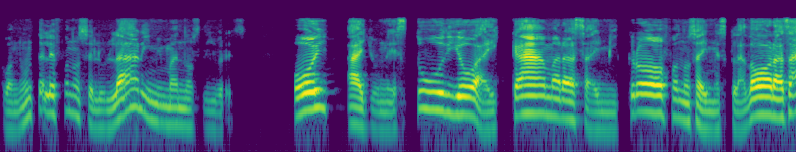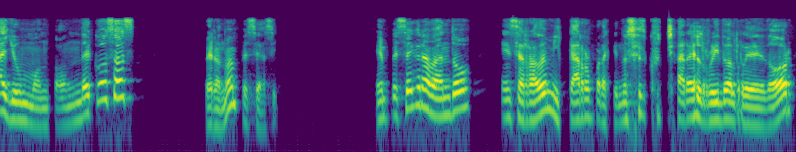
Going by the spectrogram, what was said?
con un teléfono celular y mis manos libres. Hoy hay un estudio, hay cámaras, hay micrófonos, hay mezcladoras, hay un montón de cosas, pero no empecé así. Empecé grabando encerrado en mi carro para que no se escuchara el ruido alrededor,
